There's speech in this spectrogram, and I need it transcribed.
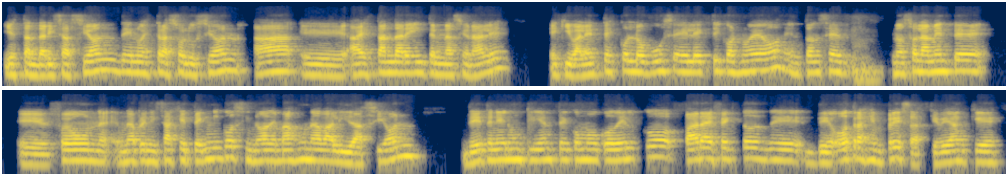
y estandarización de nuestra solución a, eh, a estándares internacionales equivalentes con los buses eléctricos nuevos. Entonces, no solamente eh, fue un, un, aprendizaje técnico, sino además una validación de tener un cliente como Codelco para efectos de, de otras empresas que vean que,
